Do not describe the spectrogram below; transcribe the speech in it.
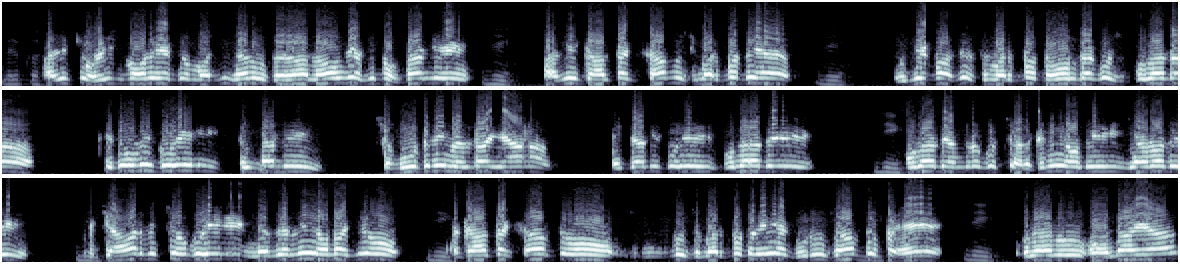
ਬਿਲਕੁਲ। ਅਸੀਂ ਝੋਲੀ ਚ ਪਾਉਣੇ ਆ ਜੋ ਮਰਜ਼ੀ ਸਾਨੂੰ ਸਜ਼ਾ ਲਾਓਗੇ ਅਸੀਂ ਭੁਗਤਾਂਗੇ। ਜੀ। ਅਸੀਂ ਕੱਲ ਤੱਕ ਸਭ ਨੂੰ ਸਮਰਪਿਤ ਆ। ਜੀ। ਦੂਜੇ ਪਾਸੇ ਸਮਰਪਿਤ ਹੋਣ ਦਾ ਕੁਝ ਉਹਨਾਂ ਦਾ ਕਿਤੋਂ ਵੀ ਕੋਈ ਏਦਾਂ ਦੀ ਸਬੂਤ ਨਹੀਂ ਮਿਲਦਾ ਜਾਂ ਏਦਾਂ ਦੀ ਕੋਈ ਉਹਨਾਂ ਦੇ ਜੀ। ਉਹਨਾਂ ਦੇ ਅੰਦਰੋਂ ਕੋਈ ਝਲਕ ਨਹੀਂ ਆਉਂਦੀ ਜਾਂ ਉਹਨਾਂ ਦੇ ਵਿਚਾਰ ਵਿੱਚੋਂ ਕੋਈ ਨਜ਼ਰ ਨਹੀਂ ਆਉਂਦਾ ਕਿ ਉਹ। ਅਕਾਲ ਤਖਤ ਸਾਹਿਬ ਤੋਂ ਕੋਈ ਸਮਰਪਿਤ ਨਹੀਂ ਹੈ ਗੁਰੂ ਸਾਹਿਬ ਤੋਂ ਭੈ ਜੀ। ਉਹਨਾਂ ਨੂੰ ਆਉਂਦਾ ਆ।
